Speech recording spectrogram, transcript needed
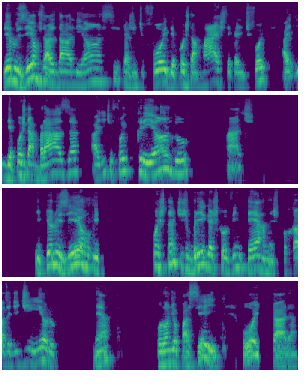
pelos erros da, da Aliança que a gente foi, depois da Master que a gente foi, depois da Brasa, a gente foi criando e pelos erros e constantes brigas que eu vi internas por causa de dinheiro, né? Por onde eu passei, hoje, cara,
